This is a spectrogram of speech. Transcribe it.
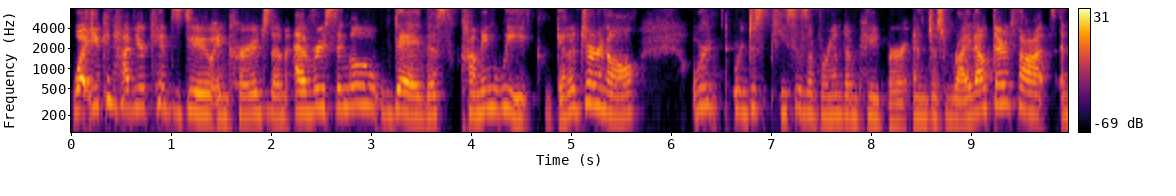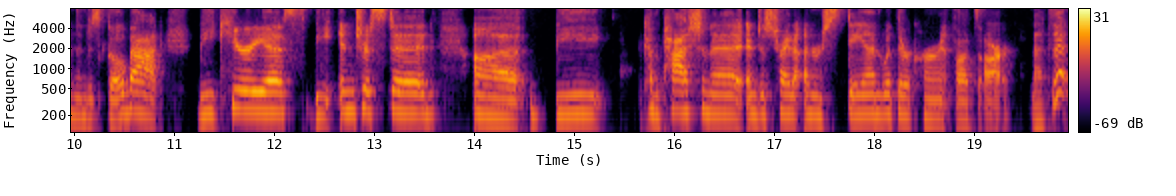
what you can have your kids do, encourage them every single day this coming week, get a journal or or just pieces of random paper and just write out their thoughts and then just go back, be curious, be interested, uh, be compassionate and just try to understand what their current thoughts are. That's it.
